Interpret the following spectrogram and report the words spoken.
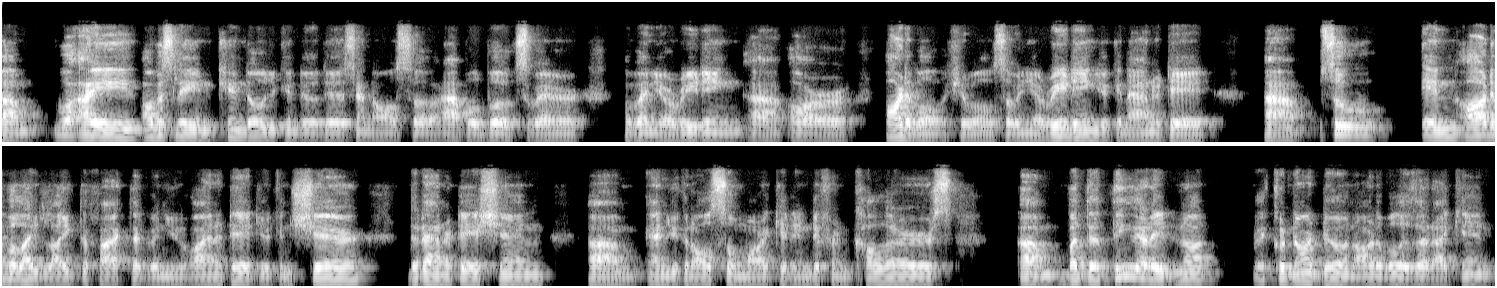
Um, well, I obviously in Kindle you can do this, and also Apple Books, where when you're reading uh, or Audible, if you will. So when you're reading, you can annotate. Uh, so in Audible, I like the fact that when you annotate, you can share that annotation, um, and you can also mark it in different colors. Um, but the thing that I did not I could not do on Audible is that I can't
